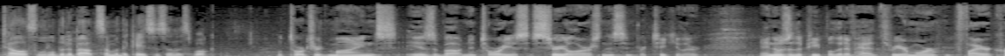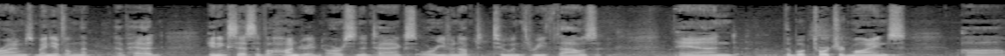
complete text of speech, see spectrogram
tell us a little bit about some of the cases in this book? Well, Tortured Minds is about notorious serial arsonists in particular. And those are the people that have had three or more fire crimes. Many of them have had in excess of 100 arson attacks or even up to two and 3,000. And the book Tortured Minds uh,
